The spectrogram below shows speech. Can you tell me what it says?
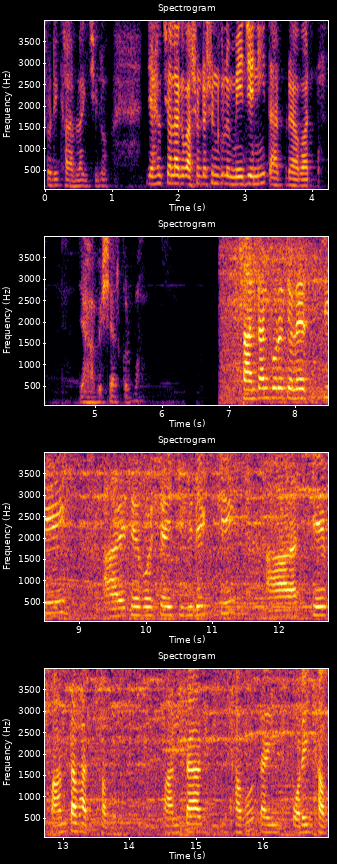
শরীর খারাপ লাগছিল। যাই হোক, চল আগে বাসন টাসনগুলো মেজে নিই, তারপরে আবার যা হবে শেয়ার করব। স্নান টান করে চলে এসেছি। আর এসে বসে এই টিভি দেখছি। আর আজকে পান্তা ভাত খাব। পান্তা খাব, তাই পরেই খাব।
